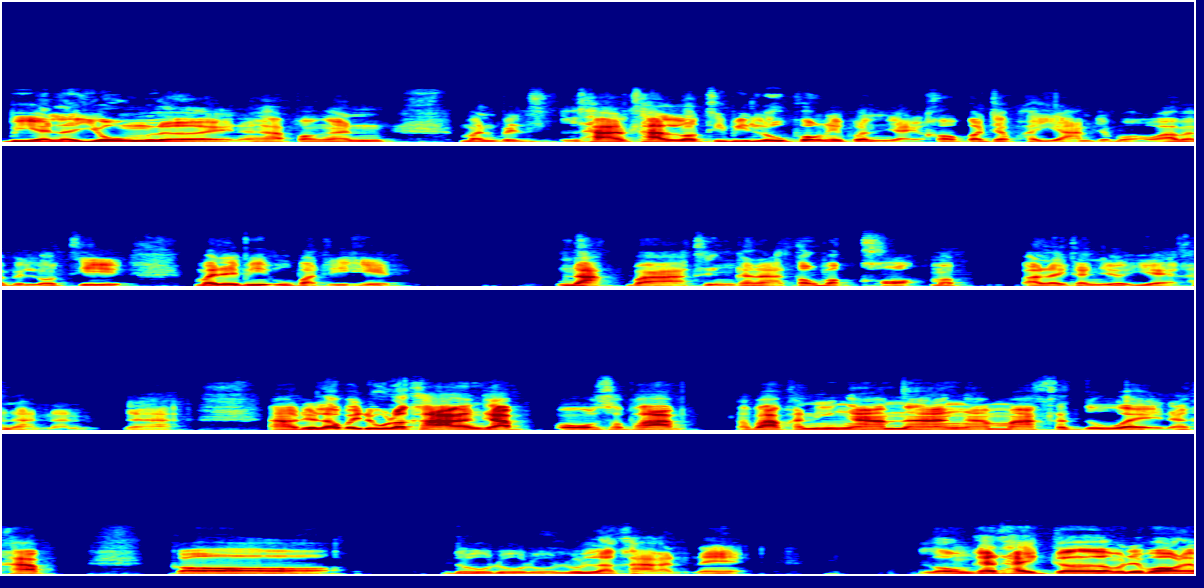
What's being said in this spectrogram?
เบียนแล้วยุ่งเลยนะครับ เพราะงั้นมันเป็นถ้าถ้ารถที่มีรูปพวกนี้ส่วนใหญ่เขาก็จะพยายามจะบอกว่ามันเป็นรถที่ไม่ได้มีอุบัติเหตุหนักมาถึงขนาดต้องมาเคาะมาอะไรกันเยอะแยะขนาดนั้นนะฮะอ่าเดี๋ยวเราไปดูราคากันครับ โอ้สภาพสภาพคันนี้งามนะ งามมากซะด้วยนะครับ ก็ ดูดูดูรุ่นราคากันนี่ลงแค่ไทเกอร์ไม่ได้บอกอะไร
